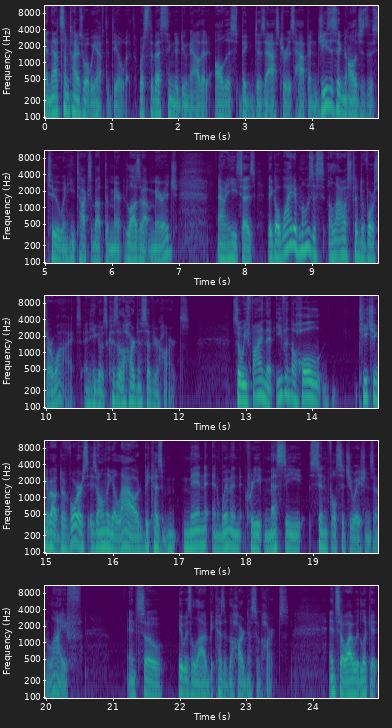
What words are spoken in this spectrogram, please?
And that's sometimes what we have to deal with. What's the best thing to do now that all this big disaster has happened? Jesus acknowledges this too when he talks about the mar- laws about marriage. And he says, they go, Why did Moses allow us to divorce our wives? And he goes, Because of the hardness of your hearts. So we find that even the whole teaching about divorce is only allowed because men and women create messy, sinful situations in life. And so it was allowed because of the hardness of hearts. And so I would look at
